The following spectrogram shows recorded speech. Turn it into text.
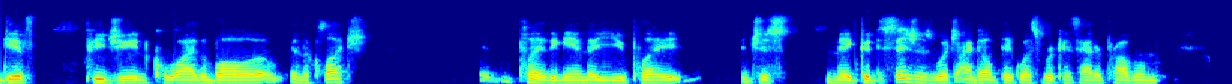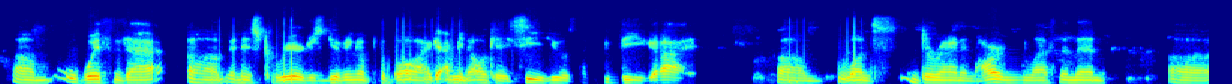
give PG and Kawhi the ball in the clutch. Play the game that you play. Just make good decisions, which I don't think Westbrook has had a problem um, with that um, in his career, just giving up the ball. I, I mean, OKC, he was the guy um, once Durant and Harden left, and then uh,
